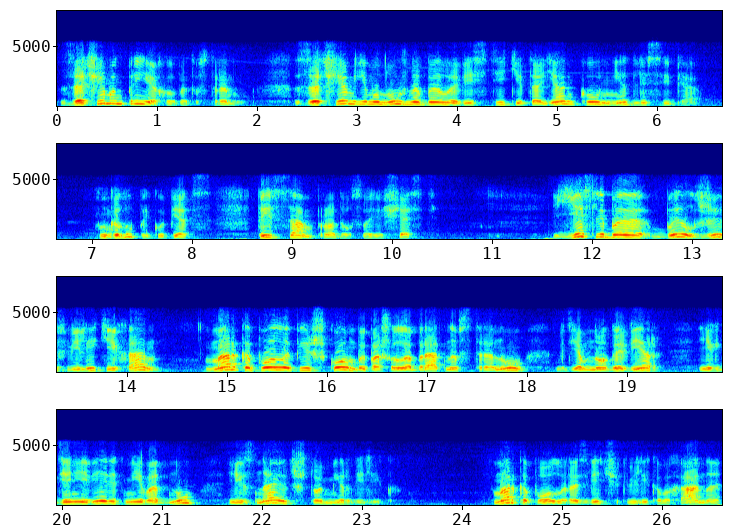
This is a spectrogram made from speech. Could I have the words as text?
Зачем он приехал в эту страну? Зачем ему нужно было вести китаянку не для себя? Глупый купец, ты сам продал свое счастье. Если бы был жив великий хан, Марко Поло пешком бы пошел обратно в страну, где много вер и где не верят ни в одну и знают, что мир велик. Марко Поло, разведчик великого хана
